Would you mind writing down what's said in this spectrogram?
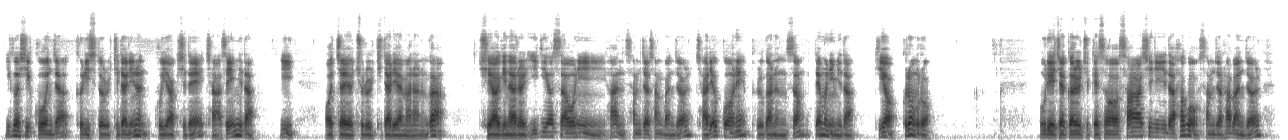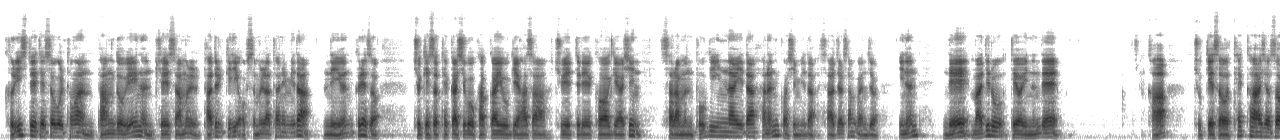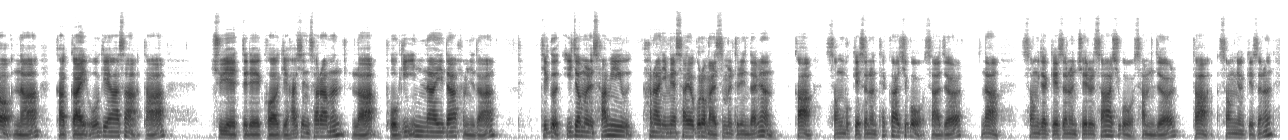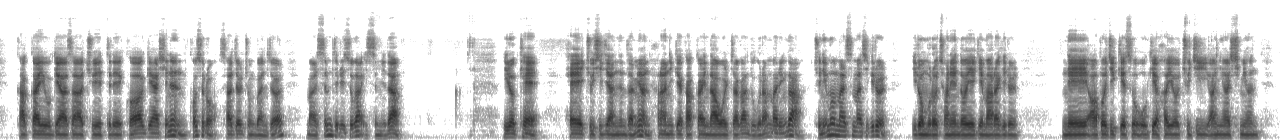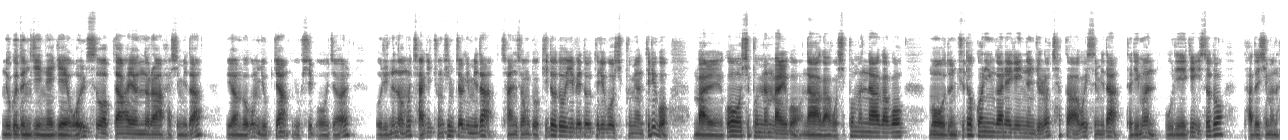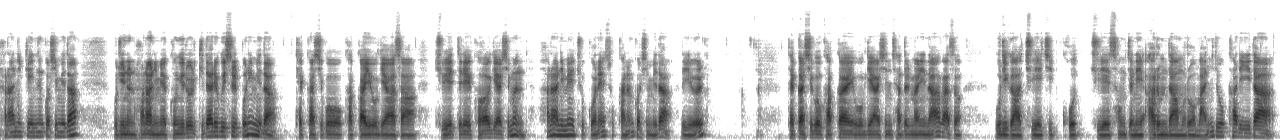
이것이 구원자 그리스도를 기다리는 구약시대의 자세입니다. 2. 어찌하여 주를 기다려야만 하는가? 죄악이 나를 이기어 싸우니 한 3절 상반절 자력구원의 불가능성 때문입니다. 기억 그러므로 우리의 죄가를 주께서 사하시리이다 하고 3절 하반절 그리스도의 대속을 통한 방도 외에는 죄삼을 받을 길이 없음을 나타냅니다. 니은 그래서 주께서 택하시고 가까이 오게 하사 주의 뜰에 거하게 하신 사람은 복이 있나이다 하는 것입니다. 4절 상반절 이는 네 마디로 되어 있는데 가 주께서 택하셔서 나 가까이 오게 하사 다 주의 뜰에 거하게 하신 사람은 라 복이 있나이다 합니다. 디귿 이 점을 삼위 하나님의 사역으로 말씀을 드린다면 가 성부께서는 택하시고 4절 나 성자께서는 죄를 사하시고 3절 다 성령께서는 가까이 오게 하사 주의 뜰에 거하게 하시는 것으로 4절 중반절 말씀드릴 수가 있습니다. 이렇게 해 주시지 않는다면 하나님께 가까이 나올 자가 누구란 말인가? 주님은 말씀하시기를 이러므로 전에 너에게 말하기를 내 아버지께서 오게 하여 주지 아니하시면 누구든지 내게 올 수 없다 하였노라 하십니다. 요한복음 6장 65절 우리는 너무 자기 중심적입니다. 찬송도 기도도 예배도 드리고 싶으면 드리고 말고 싶으면 말고 나아가고 싶으면 나아가고 모든 주도권 인간에게 있는 줄로 착각하고 있습니다. 드림은 우리에게 있어도 받으심은 하나님께 있는 것입니다. 우리는 하나님의 긍휼을 기다리고 있을 뿐입니다. 택하시고 가까이 오게 하사 주의 뜰에 거하게 하심은 하나님의 주권에 속하는 것입니다. 리을 택하시고 가까이 오게 하신 자들만이 나아가서 우리가 주의 집 곧 주의 성전의 아름다움으로 만족하리이다.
